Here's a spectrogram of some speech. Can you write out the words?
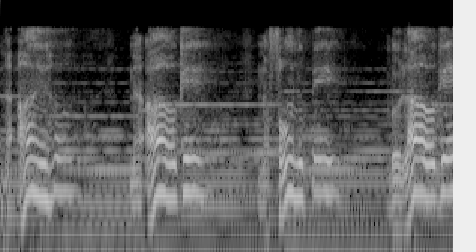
न आए हो न फ़ोन पे बुलाओगे,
